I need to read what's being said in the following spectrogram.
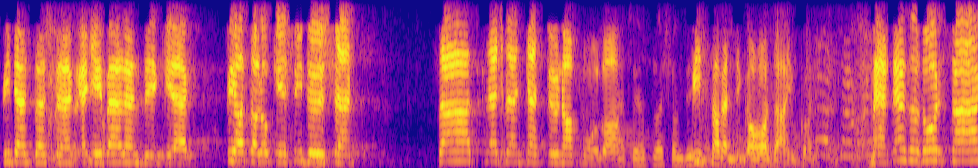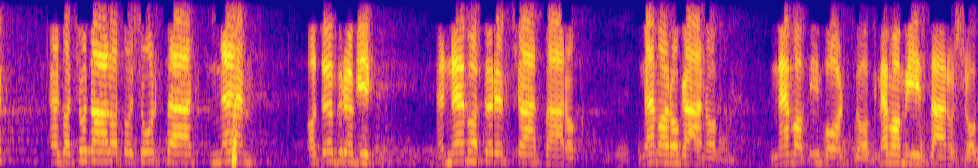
fideszesek, egyéb ellenzékiek, fiatalok és idősek 142 nap múlva visszaveszik a hazájukat. Mert ez az ország, ez a csodálatos ország nem a döbrögik, nem a török császárok, nem a rogánok, nem a fiborcok, nem a mészárosok,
